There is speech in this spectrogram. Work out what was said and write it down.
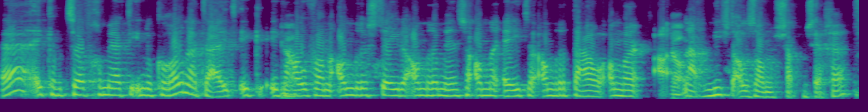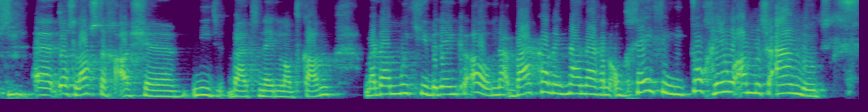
Hè, ik heb het zelf gemerkt in de coronatijd. Ik, ik hou van andere steden, andere mensen, ander eten, andere taal, ander, ja. nou, liefst alles anders zou ik maar zeggen. Mhm. Uh, dat is lastig als je niet buiten Nederland kan. Maar dan moet je je bedenken, oh, nou, waar kan ik nou naar een omgeving die toch heel anders aandoet?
